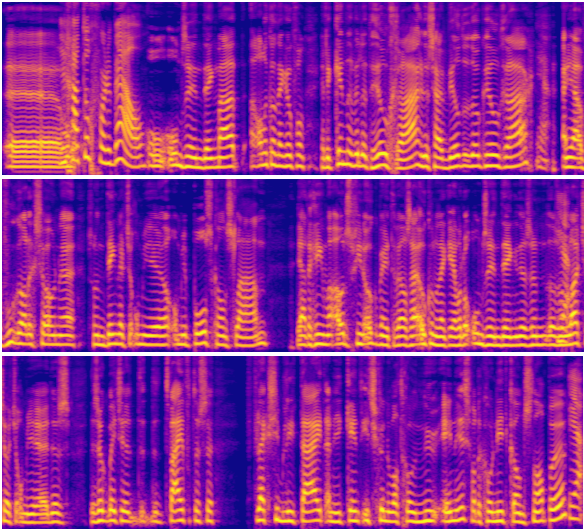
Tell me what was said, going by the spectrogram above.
eh, Je gaat toch voor de on- onzin ding. Maar aan de andere kant denk ik ook van, ja, de kinderen willen het heel graag. Dus zij wilde het ook heel graag. Ja. En ja, vroeger had ik zo'n eh, zo'n ding dat je om, je om je pols kan slaan. Ja, daar gingen mijn ouders misschien ook mee. Terwijl zij ook konden denken, ja, wat een onzin ding. Dat is een, dat is een latje wat je om je... Dus, dus ook een beetje de, de twijfel tussen flexibiliteit en je kind iets kunnen wat gewoon nu in is. Wat ik gewoon niet kan snappen. Ja,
